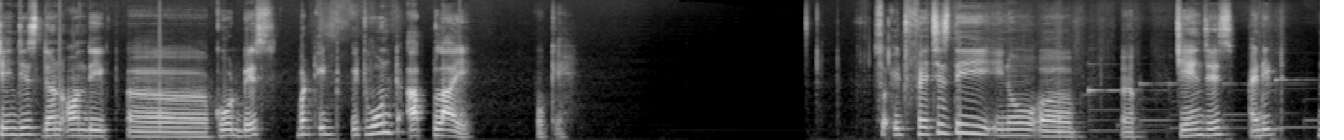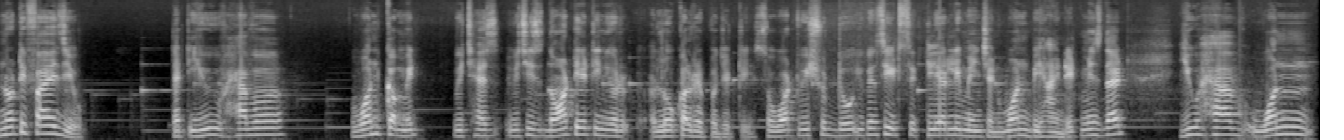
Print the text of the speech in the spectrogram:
changes done on the uh, code base, but it it won't apply. Okay. So it fetches the you know uh, uh, changes and it notifies you that you have a one commit which has which is not yet in your local repository. So what we should do you can see it's clearly mentioned one behind. It means that you have one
